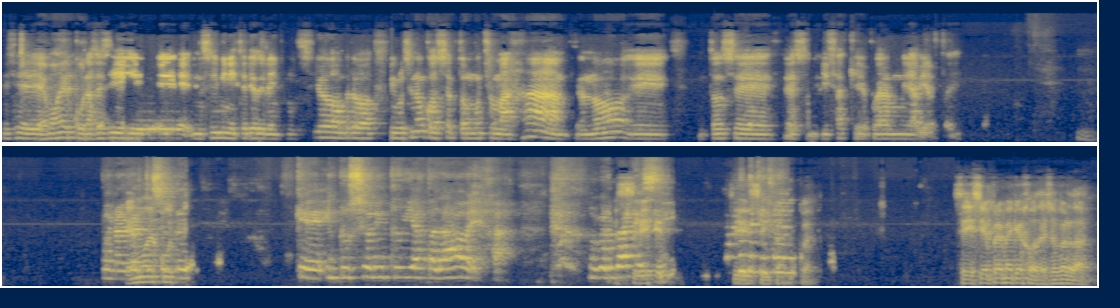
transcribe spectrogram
hemos escuchado. No sé si no sé, Ministerio de la Inclusión, pero inclusión es un concepto mucho más amplio, ¿no? entonces, eso, quizás que pueda ser muy abierto ahí. Bueno, Alberto siempre dice que inclusión incluye hasta las abejas. ¿Verdad que sí? Sí, sí, Sí, siempre me quejo de eso, es verdad.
